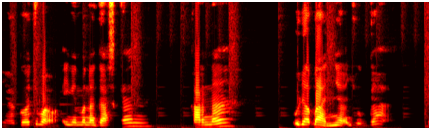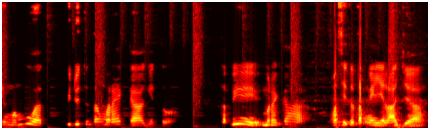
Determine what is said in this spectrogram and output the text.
Ya gue cuma ingin menegaskan karena udah banyak juga yang membuat video tentang mereka gitu. Tapi mereka masih tetap ngeyel aja.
